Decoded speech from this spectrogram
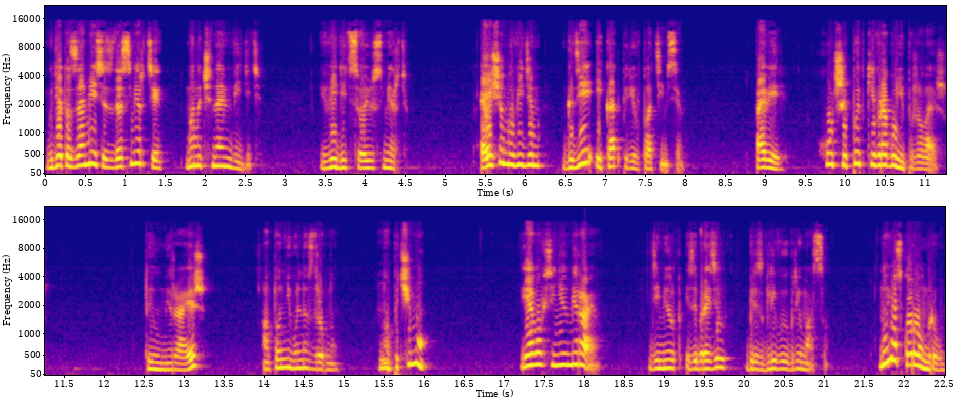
Где-то за месяц до смерти мы начинаем видеть. Видеть свою смерть. А еще мы видим, где и как перевоплотимся. Поверь, худшей пытки врагу не пожелаешь. Ты умираешь? Антон невольно вздрогнул. Но почему? Я вовсе не умираю. Демиург изобразил брезгливую гримасу. Но я скоро умру.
